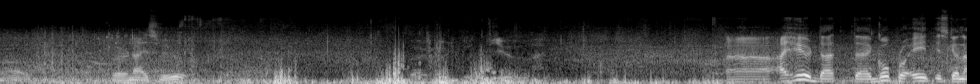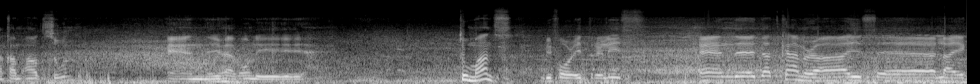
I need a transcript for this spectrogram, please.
Wow. Very nice view. Very, very good view. Uh, I heard that uh, GoPro 8 is gonna come out soon, and you have only two months before it release. And uh, that camera is uh, like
